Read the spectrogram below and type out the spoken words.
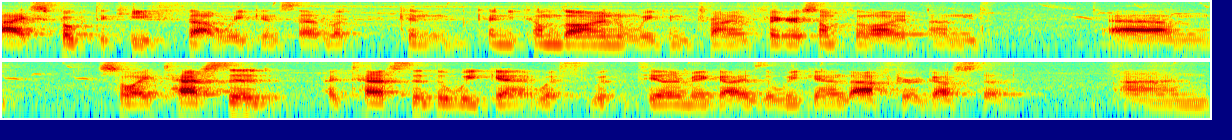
I spoke to Keith that week and said, "Look, can can you come down and we can try and figure something out?" And um, so I tested I tested the weekend with with the TaylorMade guys the weekend after Augusta, and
